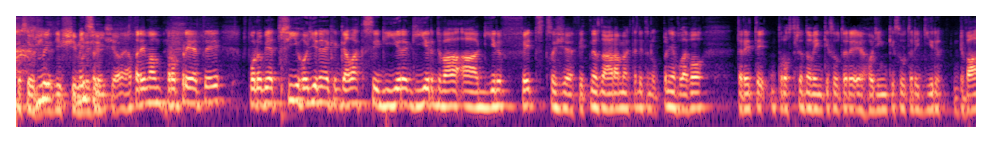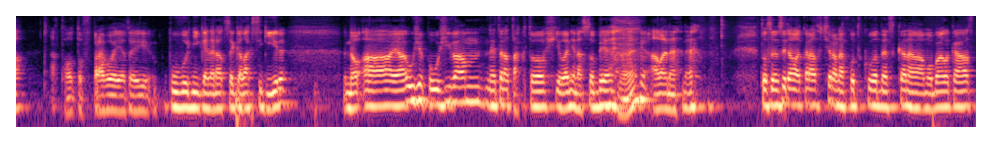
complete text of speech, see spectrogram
To si určitě všimli, Myslíš, že... jo? Já tady mám propriety v podobě tří hodinek Galaxy Gear, Gear 2 a Gear Fit, což je fitness náramek, tady ten úplně vlevo Tady ty uprostřed novinky jsou tady hodinky, jsou tady Gear 2 a tohoto vpravo je tady původní generace Galaxy Gear. No a já už je používám, ne teda takto šíleně na sobě, ne? ale ne, ne. To jsem si dal akorát včera na fotku a dneska na Mobilecast.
